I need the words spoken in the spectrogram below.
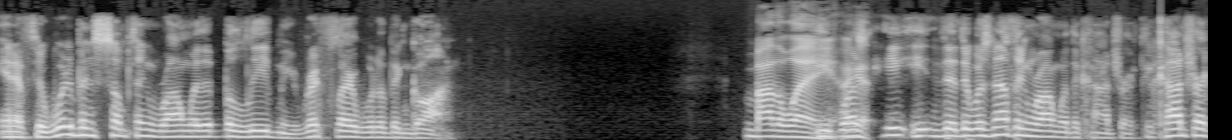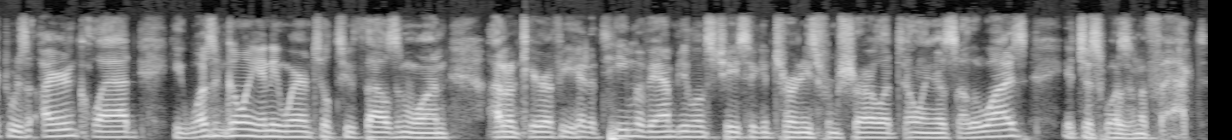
And if there would have been something wrong with it, believe me, Ric Flair would have been gone. By the way, he was got, he, he, there was nothing wrong with the contract. The contract was ironclad. He wasn't going anywhere until 2001. I don't care if he had a team of ambulance chasing attorneys from Charlotte telling us otherwise. It just wasn't a fact.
